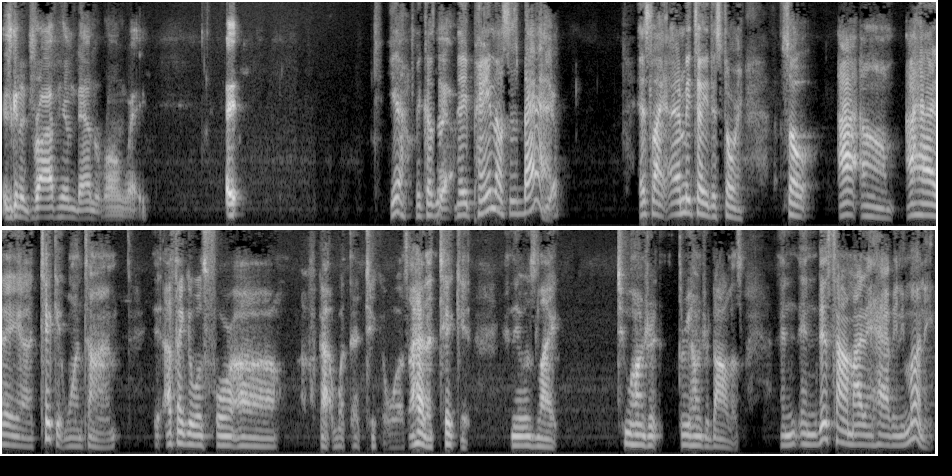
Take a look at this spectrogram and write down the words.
is going to drive him down the wrong way. Yeah, because Yeah. they paint us as bad. Yep. It's like let me tell you the story. So I um I had a, uh ticket one time. I think it was for uh I forgot what that ticket was. I had a ticket and it was like 200 300 dollars. And and this time I didn't have any money.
